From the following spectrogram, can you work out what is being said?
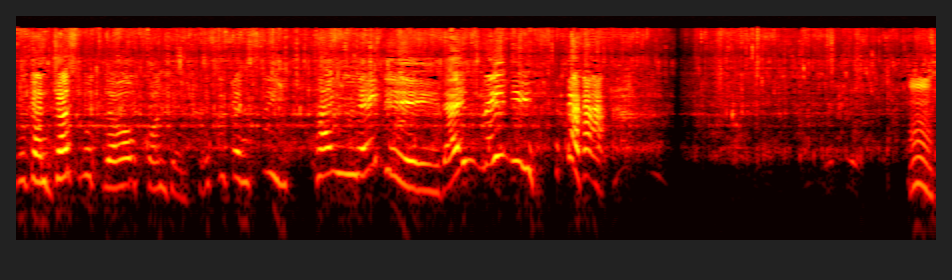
You can just put the whole content. As you can see, I made it. I made it. Mm. Yeah? Oh, baba. All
